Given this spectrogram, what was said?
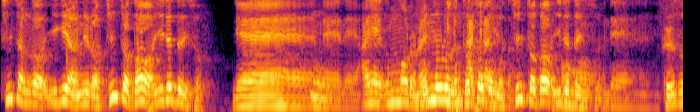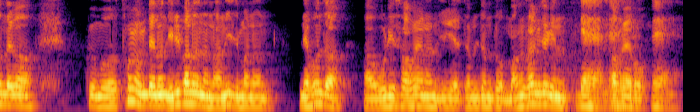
진짜인가 이게 아니라 진짜다 이래 돼 있어. 네, 어. 네, 네. 아예 음모론을 업무는 기정사실화했어. 저도 보면 진짜다 이래 돼 있어. 어, 네. 그래서 내가 그 뭐 통용되는 일반어는 아니지만은 내 혼자 아 우리 사회는 이게 점점 더 망상적인 네, 사회로. 네.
